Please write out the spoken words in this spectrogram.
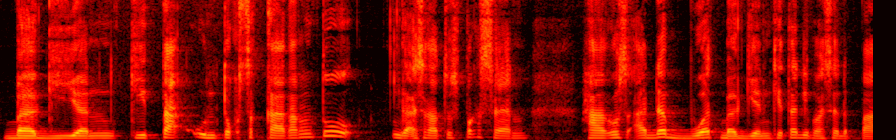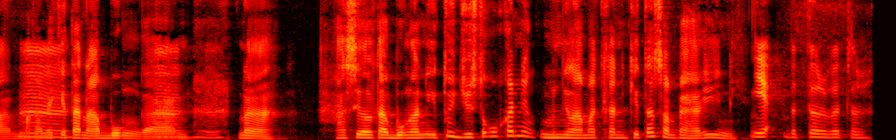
bagian kita untuk sekarang tuh nggak 100%. Harus ada buat bagian kita di masa depan. Makanya kita nabung kan. Nah, hasil tabungan itu justru kan yang menyelamatkan kita sampai hari ini. Iya betul betul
